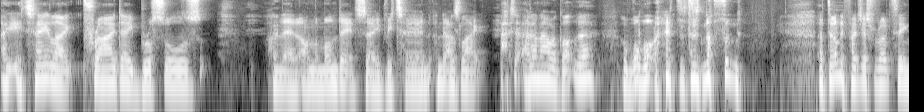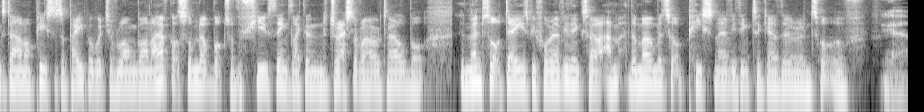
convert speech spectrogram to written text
it'd say like Friday Brussels, and then on the Monday it'd say return, and I was like, I don't, I don't know how I got there. What? What? There's nothing. I don't know if I just wrote things down on pieces of paper which have long gone. I have got some notebooks with a few things like an address of a hotel, but in them sort of days before everything. So I'm at the moment sort of piecing everything together and sort of. Yeah.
